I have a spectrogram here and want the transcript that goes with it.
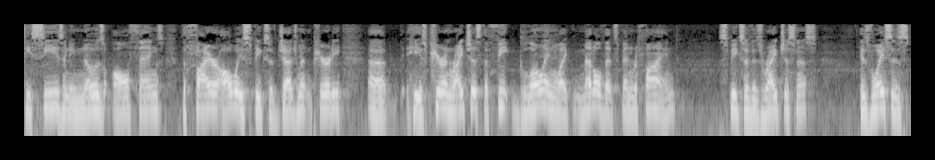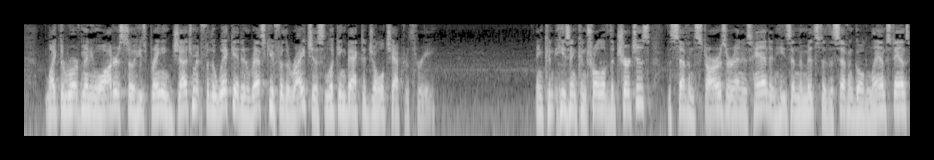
he sees and he knows all things. The fire always speaks of judgment and purity. Uh, he is pure and righteous. The feet glowing like metal that's been refined speaks of his righteousness. His voice is like the roar of many waters, so he's bringing judgment for the wicked and rescue for the righteous, looking back to Joel chapter 3. He's in control of the churches. The seven stars are in his hand, and he's in the midst of the seven golden lampstands.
